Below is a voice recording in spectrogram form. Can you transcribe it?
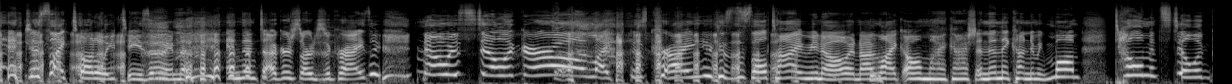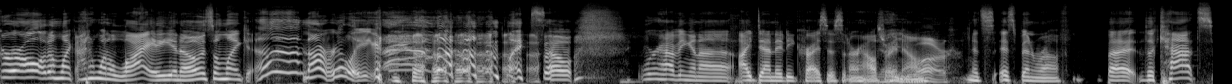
Just like totally tease him. And, and then Tucker starts to cry. He's like, no, it's still a girl. And like just crying because this whole time, you know. And I'm like, oh my gosh. And then they come to me, Mom, tell him it's still a girl. And I'm like, I don't want to lie, you know. And so I'm like, uh, not really. like, so we're having an uh, identity crisis in our house Yeah, right you now. are. It's it's been rough. But the cats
